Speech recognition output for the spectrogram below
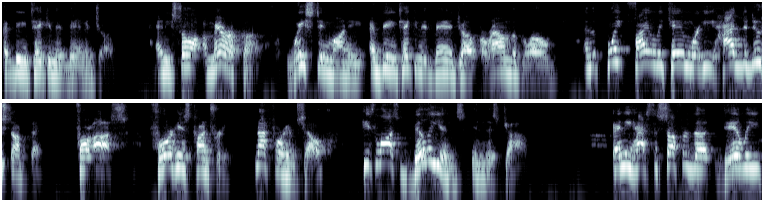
and being taken advantage of. And he saw America wasting money and being taken advantage of around the globe. And the point finally came where he had to do something for us, for his country, not for himself. He's lost billions in this job. And he has to suffer the daily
